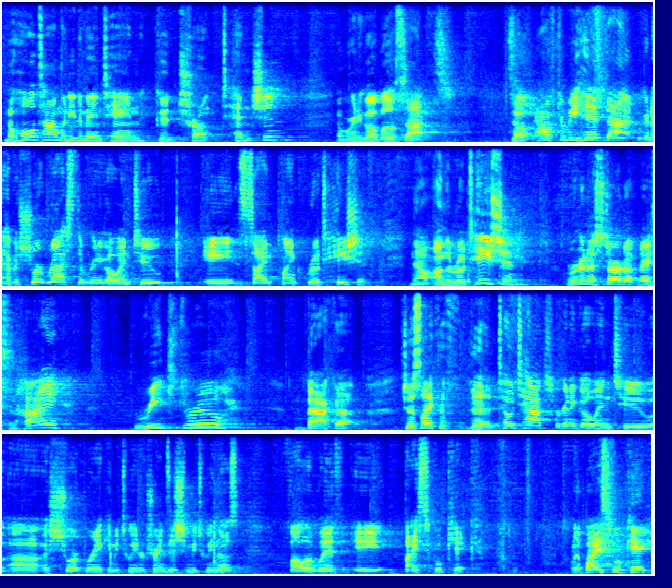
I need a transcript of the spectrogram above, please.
And the whole time we need to maintain good trunk tension and we're gonna go both sides. So after we hit that, we're gonna have a short rest, then we're gonna go into a side plank rotation. Now on the rotation, we're gonna start up nice and high, reach through, back up. Just like the, the toe taps, we're gonna go into uh, a short break in between or transition between those, followed with a bicycle kick. The bicycle kick,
